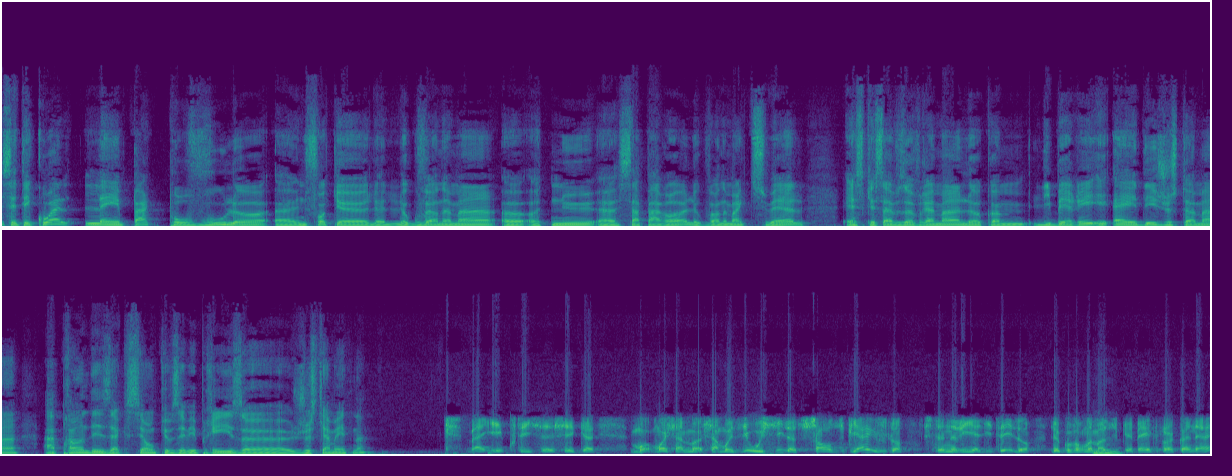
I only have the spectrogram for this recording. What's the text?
C'était quoi l'impact pour vous là euh, une fois que le, gouvernement a, a tenu euh, sa parole, le gouvernement actuel? Est-ce que ça vous a vraiment là comme libéré et aidé justement à prendre des actions que vous avez prises euh, jusqu'à maintenant? Ben, écoutez, c'est, que moi, moi ça m'a dit aussi, là, tu sors du piège, là. C'est une réalité, là. Le gouvernement du Québec reconnaît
